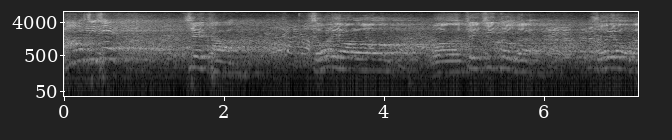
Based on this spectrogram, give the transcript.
好谢谢。现场所有我最敬重的所有的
